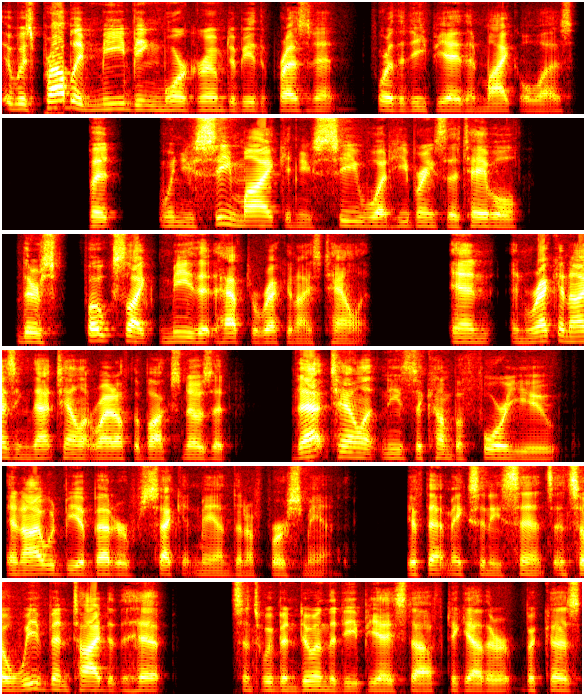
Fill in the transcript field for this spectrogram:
it was probably me being more groomed to be the president for the DPA than Michael was. But when you see Mike and you see what he brings to the table, there's folks like me that have to recognize talent. And and recognizing that talent right off the box knows that that talent needs to come before you and I would be a better second man than a first man, if that makes any sense. And so we've been tied to the hip since we've been doing the DPA stuff together because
